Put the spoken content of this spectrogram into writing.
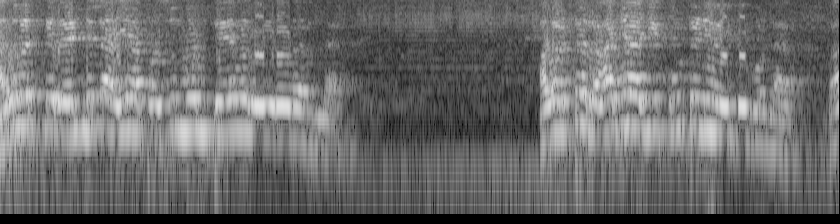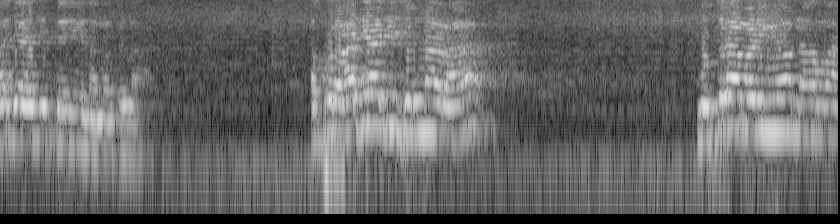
அறுபத்தி ரெண்டுல ஐயா பசும்பொன் தேவர் உயிரோடு இருந்தார். அவர்கிட்ட ராஜாஜி கூட்டணி வைத்துக் கொண்டார். ராஜாஜி தெரியும் நமக்கெல்லாம். அப்ப ராஜாஜி சொன்னாரா முத்துராமலிங்கம் நாம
